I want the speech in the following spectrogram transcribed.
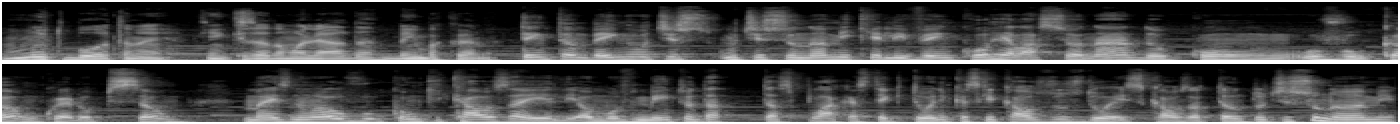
Muito boa também. Quem quiser dar uma olhada, bem bacana. Tem também o, o tsunami que ele vem correlacionado com o vulcão, com a erupção, mas não é o vulcão que causa ele, é o movimento da- das placas tectônicas que causa os dois, causa tanto o tsunami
